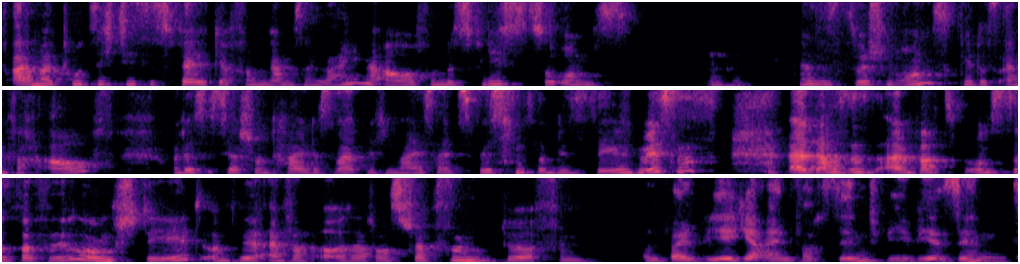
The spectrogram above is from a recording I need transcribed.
auf einmal tut sich dieses Feld ja von ganz alleine auf und es fließt zu uns. Mhm. Es ist zwischen uns, geht es einfach auf. Und das ist ja schon Teil des weiblichen Weisheitswissens und dieses Seelenwissens, äh, dass es einfach für uns zur Verfügung steht und wir einfach daraus schöpfen dürfen. Und weil wir ja einfach sind, wie wir sind.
